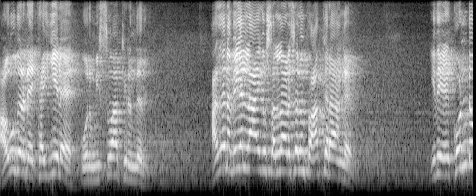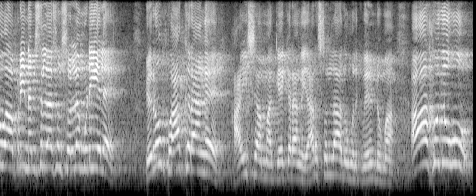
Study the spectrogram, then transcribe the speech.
அவங்களுடைய கையில் ஒரு மிஸ்வாக் இருந்தது. அதை நபிகள் நாயகம் ஸல்லல்லாஹு பார்க்குறாங்க. இதை கொண்டு வா அப்படின்னு நபிசல்லாசம் சொல்ல முடியல. வெறும் பார்க்குறாங்க. ஆயிஷா அம்மா கேட்குறாங்க யாரை சொல்ல அது உங்களுக்கு வேண்டுமா? ஆஹுதுஹு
